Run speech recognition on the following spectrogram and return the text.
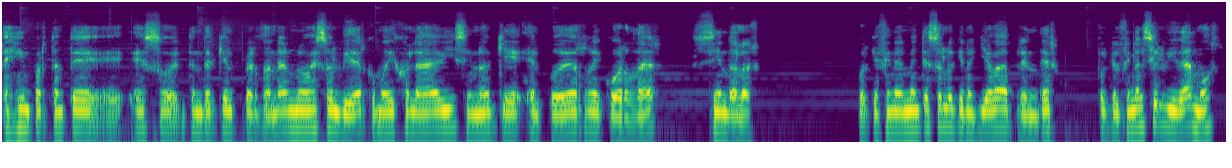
es importante eso, entender que el perdonar no es olvidar, como dijo la Avi, sino que el poder recordar sin dolor. Porque finalmente eso es lo que nos lleva a aprender. Porque al final si olvidamos,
